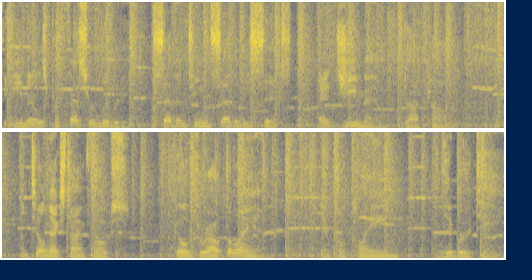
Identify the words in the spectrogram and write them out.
the email is professorliberty1776 at gmail.com. Until next time, folks, go throughout the land and proclaim liberty.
